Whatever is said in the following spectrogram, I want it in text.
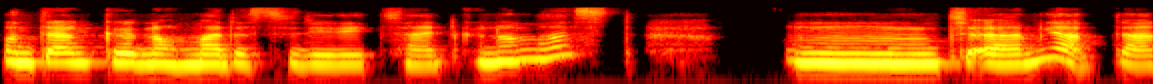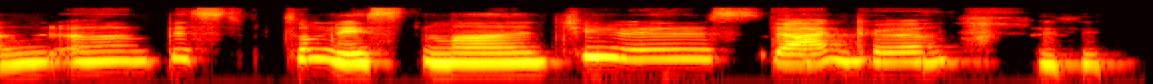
und danke nochmal, dass du dir die Zeit genommen hast. Und ähm, ja, dann äh, bis zum nächsten Mal. Tschüss. Danke.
